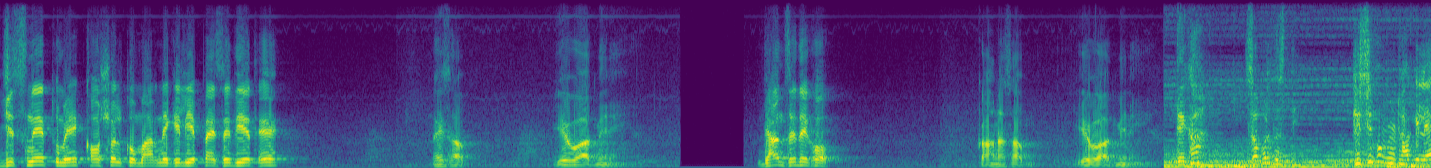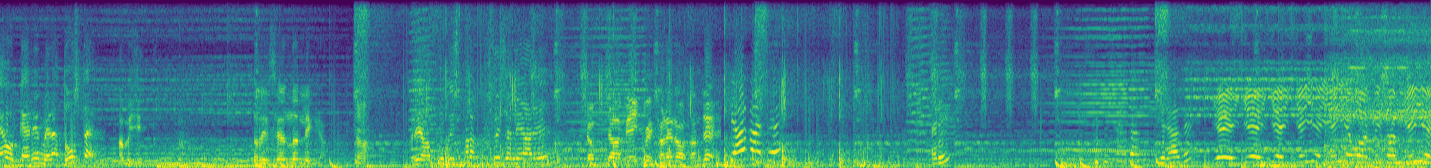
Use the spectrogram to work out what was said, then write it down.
जिसने तुम्हें कौशल को मारने के लिए पैसे दिए थे? नहीं साहब ये वो आदमी नहीं है। ध्यान से देखो। कहा ना साहब ये वो आदमी नहीं है। देखा? ज़बरदस्ती। किसी को भी उठा के ले आए और कह रहे मेरा दोस्त है। अभिजीत जरा इसे अंदर लेके आओ। अरे आप लोग इस तरह से चले आ रहे हैं। चुपचाप एक पे खड़े रहो समझे? क्या बात है? अरे साहब आप फिर आ गए ये ये ये ये ये यही है वो आदमी साहब यही है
